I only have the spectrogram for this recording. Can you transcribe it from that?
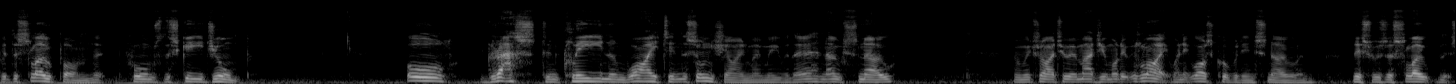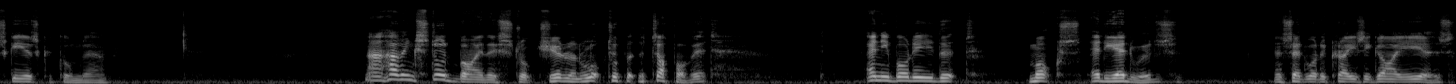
with the slope on that forms the ski jump. All grassed and clean and white in the sunshine when we were there, no snow. And we tried to imagine what it was like when it was covered in snow and this was a slope that skiers could come down. Now, having stood by this structure and looked up at the top of it, anybody that mocks Eddie Edwards and said what a crazy guy he is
